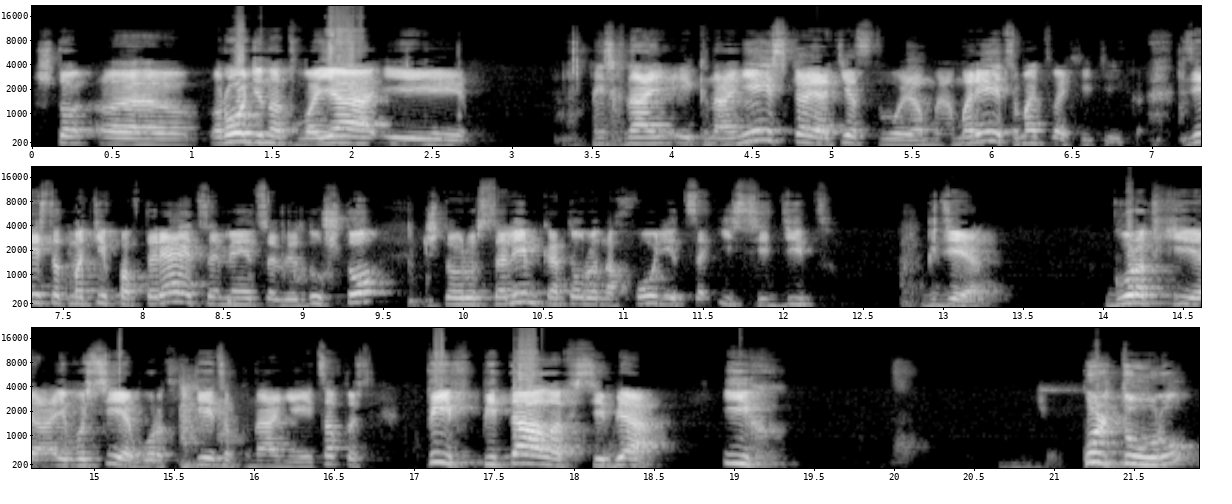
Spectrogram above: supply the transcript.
что э, родина твоя и и кнаанейская, отец твой амареец, мать твоя хитейка. Здесь этот мотив повторяется, имеется в виду, что? Что Иерусалим, который находится и сидит где? Город Хи, Ивусея, город хитейцев, кнаанейцев. То есть ты впитала в себя их культуру,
